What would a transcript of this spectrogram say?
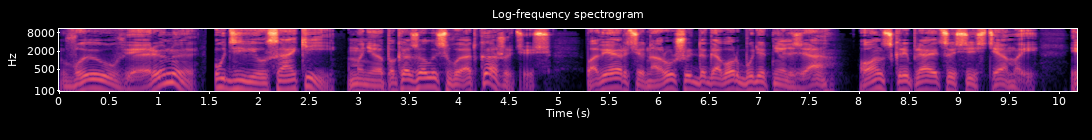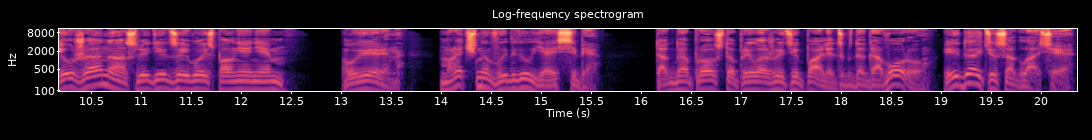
«Вы уверены?» — удивился Аки. «Мне показалось, вы откажетесь. Поверьте, нарушить договор будет нельзя. Он скрепляется системой, и уже она следит за его исполнением». «Уверен». Мрачно выдавил я из себя. «Тогда просто приложите палец к договору и дайте согласие».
